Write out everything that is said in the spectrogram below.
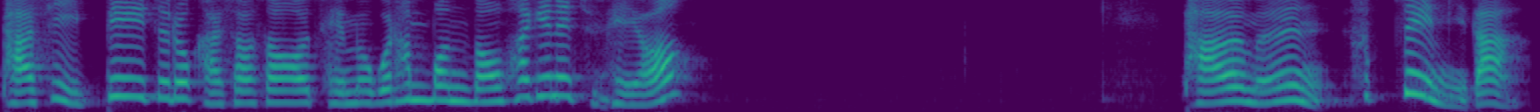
다시 2페이지로 가셔서 제목을 한 번 더 확인해 주세요. 다음은 숙제입니다.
